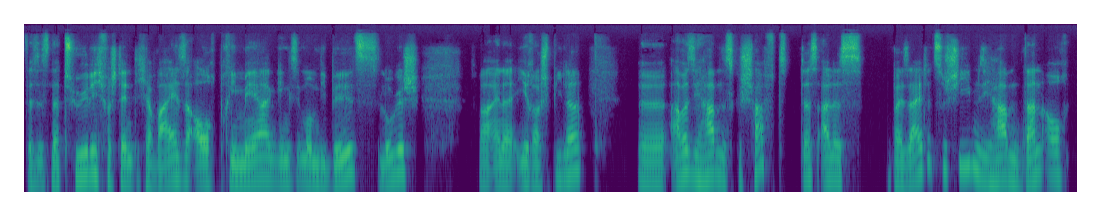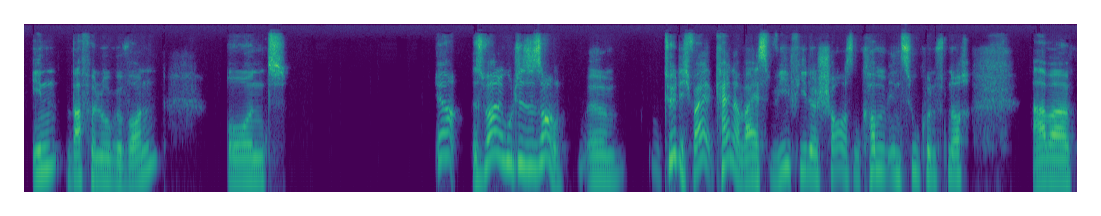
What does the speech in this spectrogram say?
Das ist natürlich verständlicherweise auch primär ging es immer um die Bills, logisch. War einer ihrer Spieler. Äh, aber sie haben es geschafft, das alles beiseite zu schieben. Sie haben dann auch in Buffalo gewonnen. Und ja, es war eine gute Saison. Ähm, natürlich, weil keiner weiß, wie viele Chancen kommen in Zukunft noch. Aber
